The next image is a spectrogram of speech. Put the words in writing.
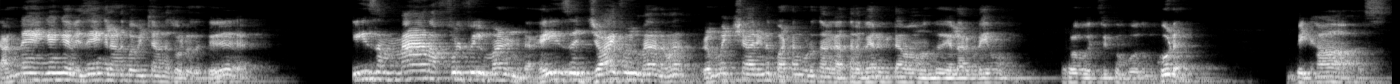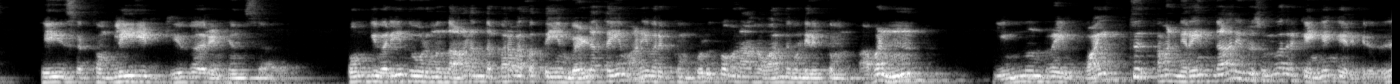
கண்ணை எங்கெங்க விஷயங்கள் அனுபவிச்சான்னு சொல்றதுக்கு? Is a man of fulfilment he is a joyful man அவன் பிரம்மச்சாரின்னு பட்டம் கொடுத்தாங்க. அத்தனை பேர்கிட்ட அவன் வந்து எல்லாருக்கூடையும் உறவு வச்சிருக்கும் போதும் கூட. Because he is a complete giver in himself பொங்கி வரிந்தோடும் அந்த ஆனந்த பரவசத்தையும் வெள்ளத்தையும் அனைவருக்கும் கொடுப்பவனாக வாழ்ந்து கொண்டிருக்கும் அவன் இன்னொன்றை வைத்து அவன் நிறைந்தான் என்று சொல்வதற்கு எங்கெங்கே இருக்கிறது?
